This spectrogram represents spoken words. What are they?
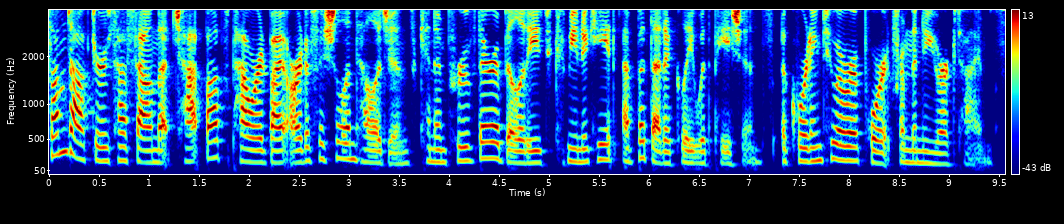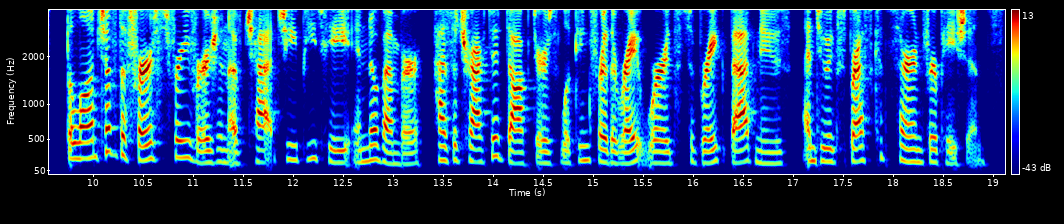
Some doctors have found that chatbots powered by artificial intelligence can improve their ability to communicate empathetically with patients, according to a report from the New York Times. The launch of the first free version of ChatGPT in November has attracted doctors looking for the right words to break bad news and to express concern for patients.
